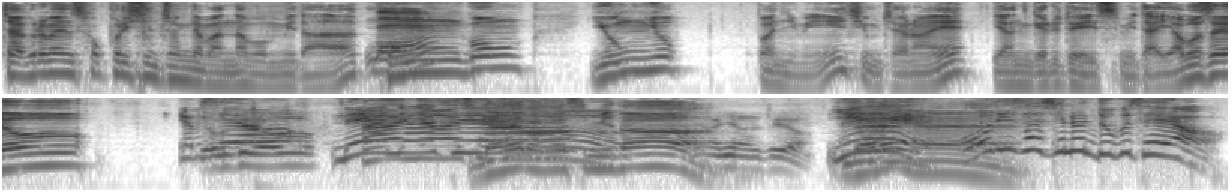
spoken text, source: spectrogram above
자, 그러면 속풀이 신청자 만나봅니다. 네. 0066번님이 지금 전화에 연결이 되어 있습니다. 여보세요? 여보세요? 여보세요? 네, 아, 안녕하세요. 네, 반갑습니다. 안녕하세요. 예, 네. 어디 사시는 누구세요?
